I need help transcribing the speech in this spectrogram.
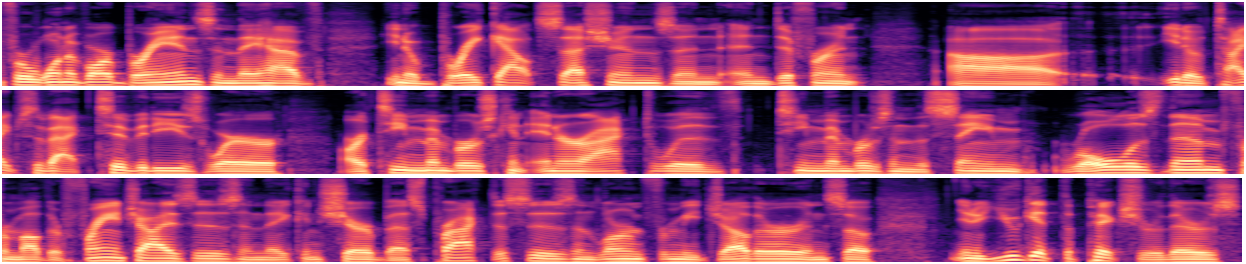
for one of our brands, and they have you know breakout sessions and and different uh, you know types of activities where our team members can interact with team members in the same role as them from other franchises and they can share best practices and learn from each other. And so you know you get the picture. There's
